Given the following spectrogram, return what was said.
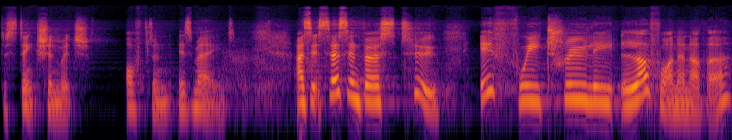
distinction which often is made. As it says in verse 2, if we truly love one another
